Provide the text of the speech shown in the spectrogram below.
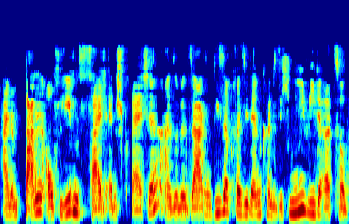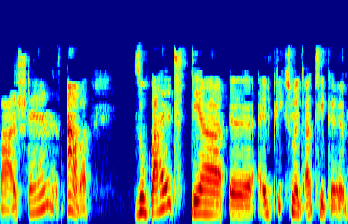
einem Bann auf Lebenszeit entspräche. Also wir sagen, dieser Präsident könnte sich nie wieder zur Wahl stellen. Aber Sobald der äh, Impeachment-Artikel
